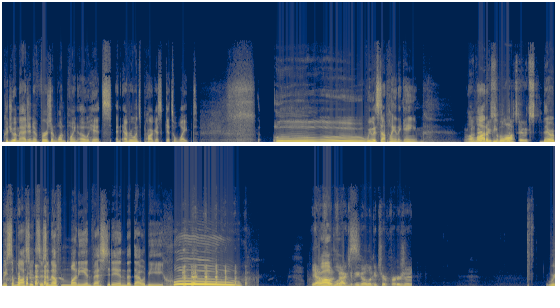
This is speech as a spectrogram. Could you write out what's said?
Could you imagine if version 1.0 hits and everyone's progress gets wiped? Ooh, we would stop playing the game. A lot of some people would- lawsuits. There would be some lawsuits. There's enough money invested in that that would be whoo. Yeah, fun fact: if you go look at your version, We're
